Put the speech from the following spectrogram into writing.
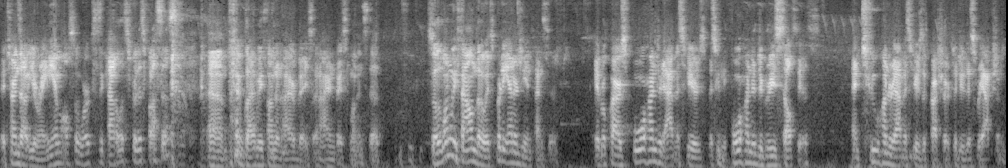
It turns out uranium also works as a catalyst for this process, um, but I'm glad we found an iron-based, an iron-based one instead. So the one we found, though, it's pretty energy intensive. It requires 400 atmospheres, excuse me, 400 degrees Celsius and 200 atmospheres of pressure to do this reaction.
